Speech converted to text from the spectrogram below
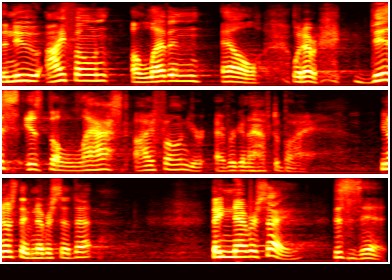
the new iPhone 11L, whatever, this is the last iPhone you're ever going to have to buy. You notice they've never said that? They never say, This is it.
